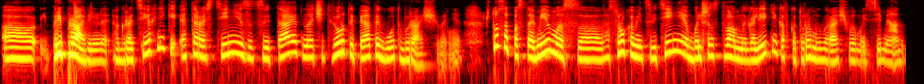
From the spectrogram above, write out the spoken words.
а, при правильной агротехнике это растение зацветает на 4-5 год выращивания, что сопоставимо с, со сроками цветения большинства многолетников, которые мы выращиваем из семян.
